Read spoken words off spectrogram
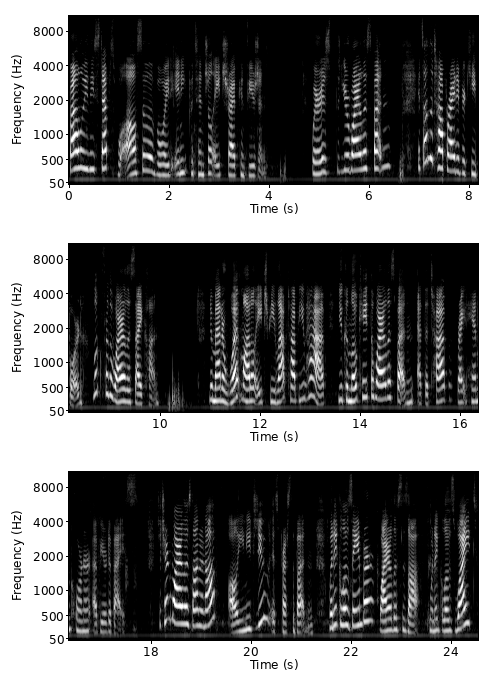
Following these steps will also avoid any potential H drive confusion. Where is your wireless button? It's on the top right of your keyboard. Look for the wireless icon. No matter what model HP laptop you have, you can locate the wireless button at the top right hand corner of your device. To turn wireless on and off, all you need to do is press the button. When it glows amber, wireless is off. When it glows white,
